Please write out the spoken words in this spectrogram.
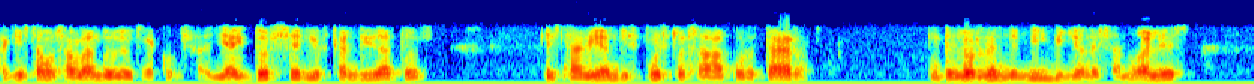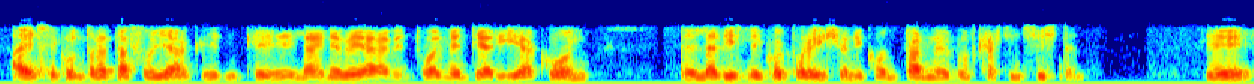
aquí estamos hablando de otra cosa. Y hay dos serios candidatos que estarían dispuestos a aportar del orden de mil millones anuales a ese contratazo ya que, la NBA eventualmente haría con eh, la Disney Corporation y con Turner Broadcasting System, que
